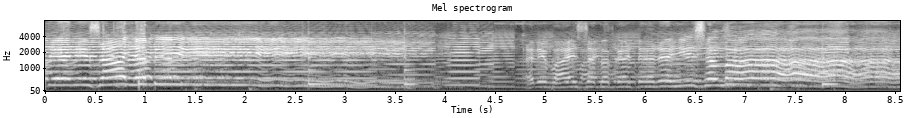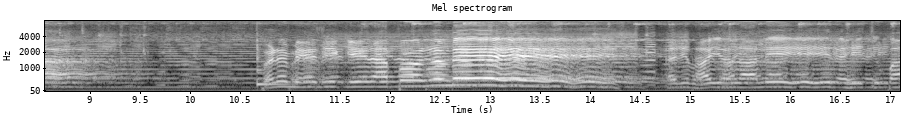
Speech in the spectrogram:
तेरी साहेबी अरे भाई सब कट रही समा પણ મેરી કેરા પન મે અરે ભાઈ લાલી રહી ચુપા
